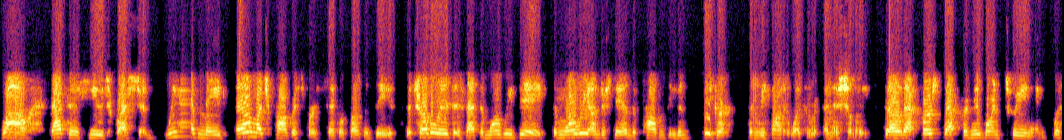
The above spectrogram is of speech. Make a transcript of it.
Wow, that's a huge question. We have made so much progress for sickle cell disease. The trouble is, is that the more we dig, the more we understand the problem's even bigger than we thought it was initially. So that first step for newborn screening was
